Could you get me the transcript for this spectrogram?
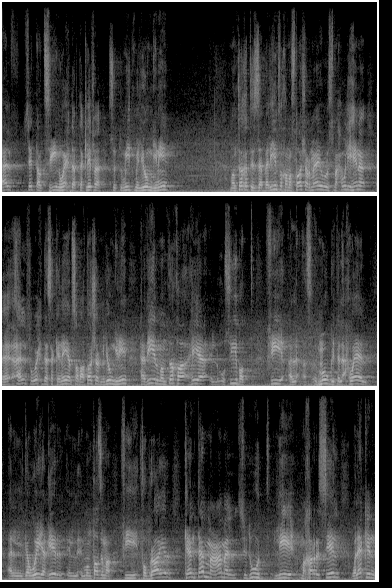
1096 وحدة بتكلفة 600 مليون جنيه. منطقة الزبالين في 15 مايو واسمحوا لي هنا 1000 وحدة سكنية ب 17 مليون جنيه. هذه المنطقة هي اللي أصيبت في موجة الأحوال الجوية غير المنتظمة في فبراير. كان تم عمل سدود لمخر السيل ولكن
